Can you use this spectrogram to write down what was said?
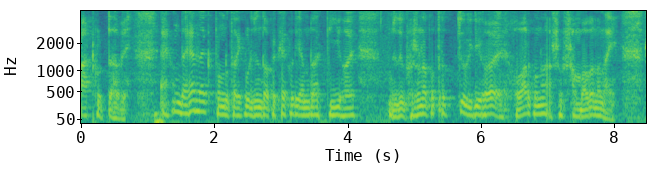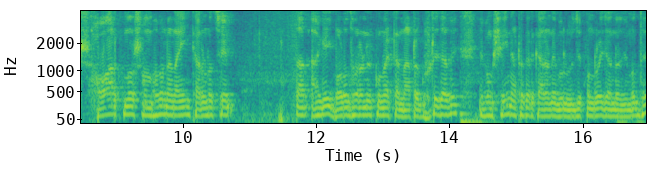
পাঠ করতে হবে। এখন দেখা যাক, পনেরো তারিখ পর্যন্ত অপেক্ষা করি আমরা কি হয়। যদি ঘোষণাপত্র তৈরি হয়, হওয়ার কোনো আসল সম্ভাবনা নাই। হওয়ার কোনো সম্ভাবনা নাই, কারণ হচ্ছে তার আগেই বড় ধরনের কোনো একটা নাটক ঘটে যাবে এবং সেই নাটকের কারণে বলব যে পনেরোই জানুয়ারির মধ্যে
